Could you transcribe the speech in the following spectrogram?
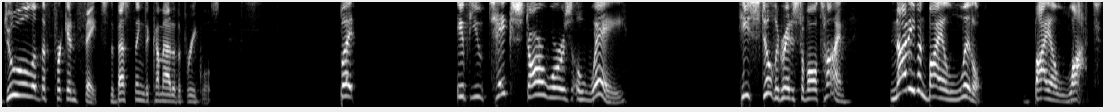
Duel of the frickin' Fates, the best thing to come out of the prequels. But if you take Star Wars away, he's still the greatest of all time. Not even by a little, by a lot.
